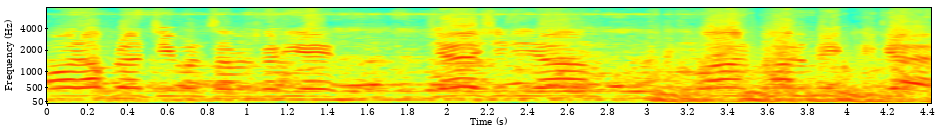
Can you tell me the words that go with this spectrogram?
ਔਰ ਆਪਣਾ ਜੀਵਨ ਸਫਲ ਕਰੀਏ। ਜੈ ਸ਼੍ਰੀ ਰਾਮ, ਭਗਵਾਨ ਵਾਲਮੀਕ ਜੈ।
